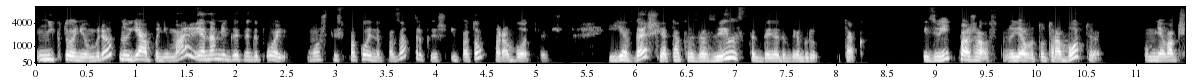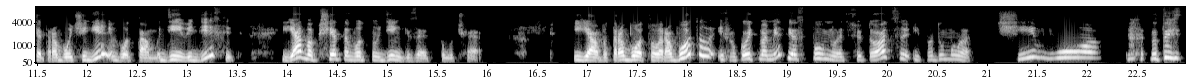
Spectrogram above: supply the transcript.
никто не умрет, но я понимаю, и она мне говорит, она говорит, Оль, может, ты спокойно позавтракаешь и потом поработаешь. И я, знаешь, я так разозлилась тогда, я думаю, я говорю, так, извините, пожалуйста, но я вот тут работаю, у меня вообще-то рабочий день, вот там 9-10, я вообще-то вот, ну, деньги за это получаю. И я вот работала, работала, и в какой-то момент я вспомнила эту ситуацию и подумала, чего? Ну, то есть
